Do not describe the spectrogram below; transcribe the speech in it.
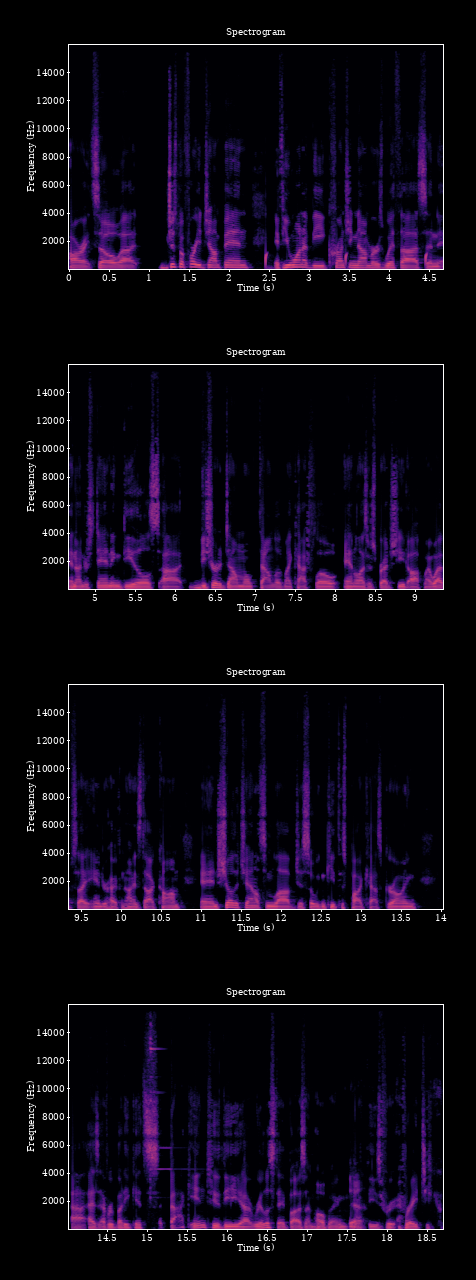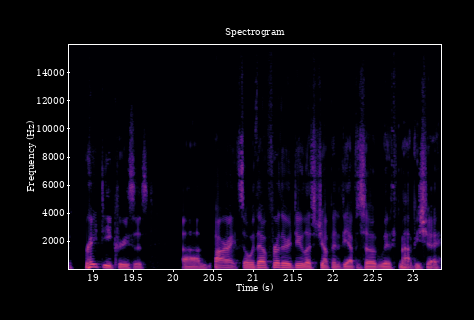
all right. So uh, just before you jump in, if you want to be crunching numbers with us and, and understanding deals, uh, be sure to download download my cash flow analyzer spreadsheet off my website, andrew-hines.com, and show the channel some love just so we can keep this podcast growing as everybody gets back into the real estate buzz. I'm hoping Yeah. with these rate de- rate decreases. Um, all right. So without further ado, let's jump into the episode with Matt Piche.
